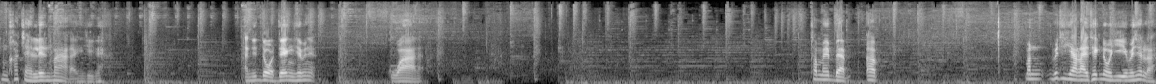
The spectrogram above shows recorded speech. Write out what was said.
มึงเข้าใจเล่นมากอะจริงๆนะ อันนี้โดดเด้งใช่ไหมเนี่ยกูว่าแล้ว ทำไมแบบเออมันวิทยาลัยเทคโนโลยีไม่ใช่เหรอ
